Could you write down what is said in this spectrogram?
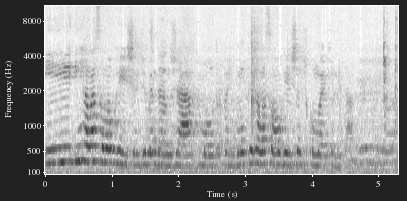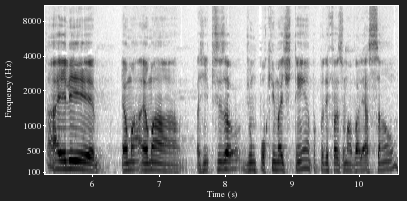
E em relação ao Richard, emendando já uma outra pergunta, em relação ao Richard, como é que ele está? Ah, ele é uma, é uma. A gente precisa de um pouquinho mais de tempo para poder fazer uma avaliação.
